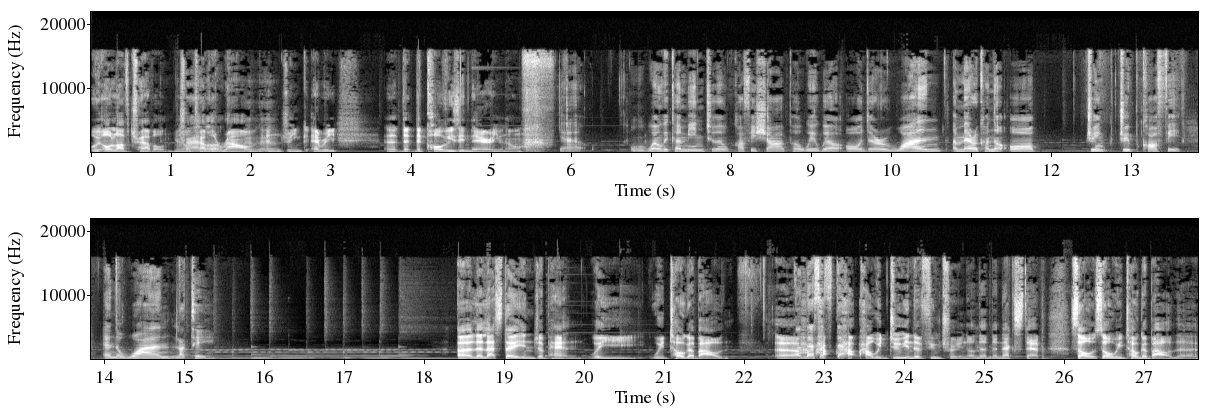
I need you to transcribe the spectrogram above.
We all love travel, you know, travel, Travel, around mhm. and drink every uh, the the coffees in there, you know. Yeah. When we come into a coffee shop, we will order one Americano or drink drip coffee and one latte. Uh, the last day in Japan, we we talk about uh, The next ho- step. how, how we do in the future. You know, the, the next step. So so we talk about the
